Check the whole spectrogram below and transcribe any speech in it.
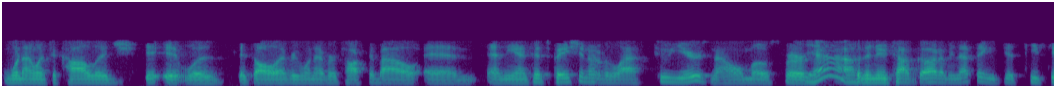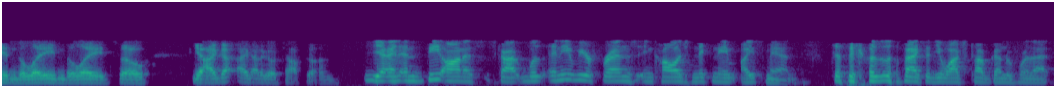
when I went to college. It, it was it's all everyone ever talked about, and and the anticipation over the last two years now almost for yeah. for the new Top Gun. I mean that thing just keeps getting delayed and delayed. So yeah, I got I got to go Top Gun. Yeah, and, and be honest, Scott. Was any of your friends in college nicknamed Iceman? Just because of the fact that you watched Top Gun before that.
